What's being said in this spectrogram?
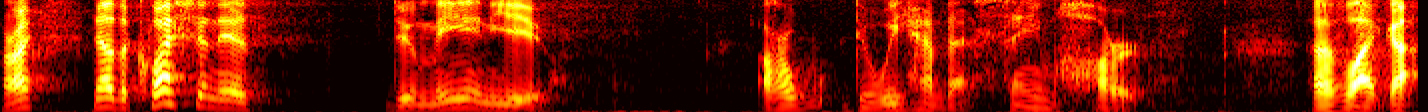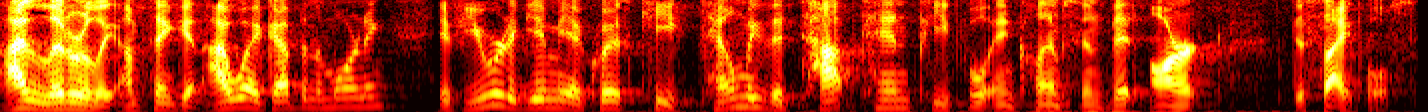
right? Now the question is, do me and you are do we have that same heart? Of like I literally I'm thinking I wake up in the morning, if you were to give me a quiz, Keith, tell me the top 10 people in Clemson that aren't disciples.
